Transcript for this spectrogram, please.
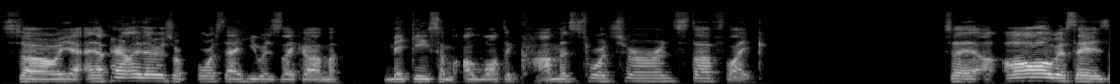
So yeah, and apparently there was reports that he was like um making some unwanted comments towards her and stuff like. So uh, all I'm gonna say is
